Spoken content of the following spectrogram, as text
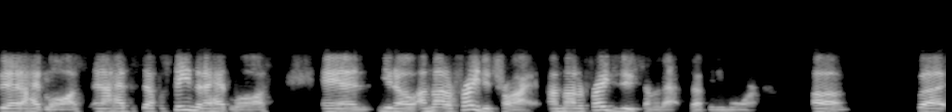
that I had lost, and I had the self esteem that I had lost, and you know I'm not afraid to try it. I'm not afraid to do some of that stuff anymore. Um, but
